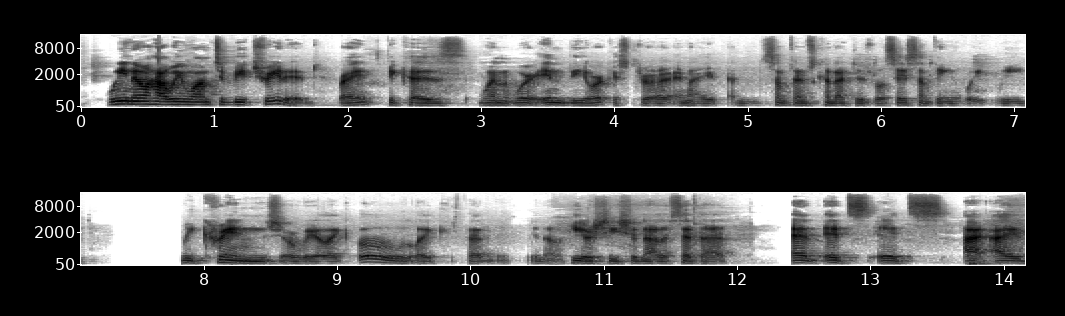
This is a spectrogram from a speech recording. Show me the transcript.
we know how we want to be treated, right? Because when we're in the orchestra, and I and sometimes conductors will say something, we we we cringe or we're like, oh, like that, you know, he or she should not have said that. And it's it's I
